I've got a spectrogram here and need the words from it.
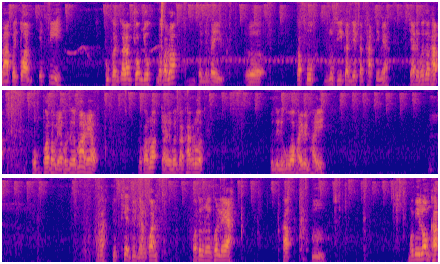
ฝากไปต้อนเอฟซีผู้เพิ่นกำลังชมอยู่เนาะครัเนาะเพิ่นจะได้เอ่อกระปุกฤาษีกันเด็กกันคัดนี่ไหมจ่ายเดี๋ยวเพิ่นนะครับ ผมพ่อต้องแหลกคนเดิมมาแล้วเนาะครับเนาะจ่ายเดี๋ยวเพิ่นกันคักโลดเพิ่นจะได้รู้ว่าไผ่เป็นไผ่ มาจุดเทียนจุดหยังก่อนพอต้องเดินคนแลครับ อืมบ่มีร่มครับ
